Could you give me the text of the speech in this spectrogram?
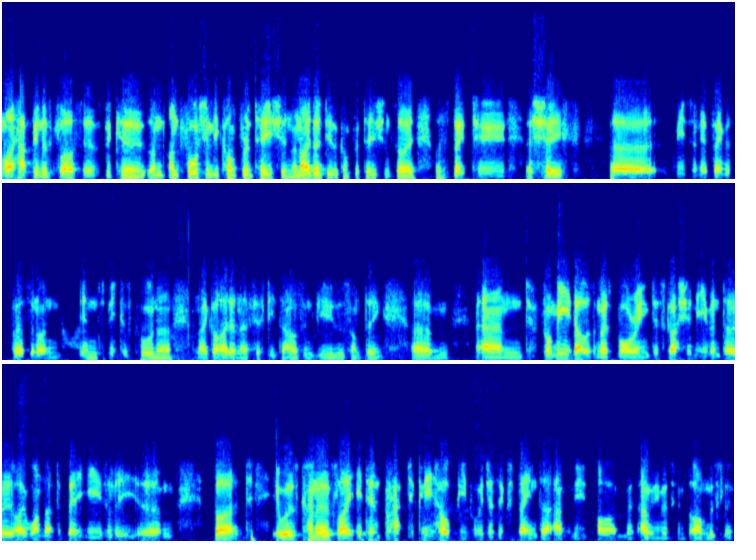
my happiness classes because un- unfortunately confrontation and I don't do the confrontation so I, I spoke to a sheikh uh, recently a famous person on in Speaker's Corner and I got I don't know 50,000 views or something um, and for me that was the most boring discussion even though I won that debate easily um, but it was kind of like it didn't practically help people. It just explained that Ahmadis are Ahmadi Muslims are Muslims.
